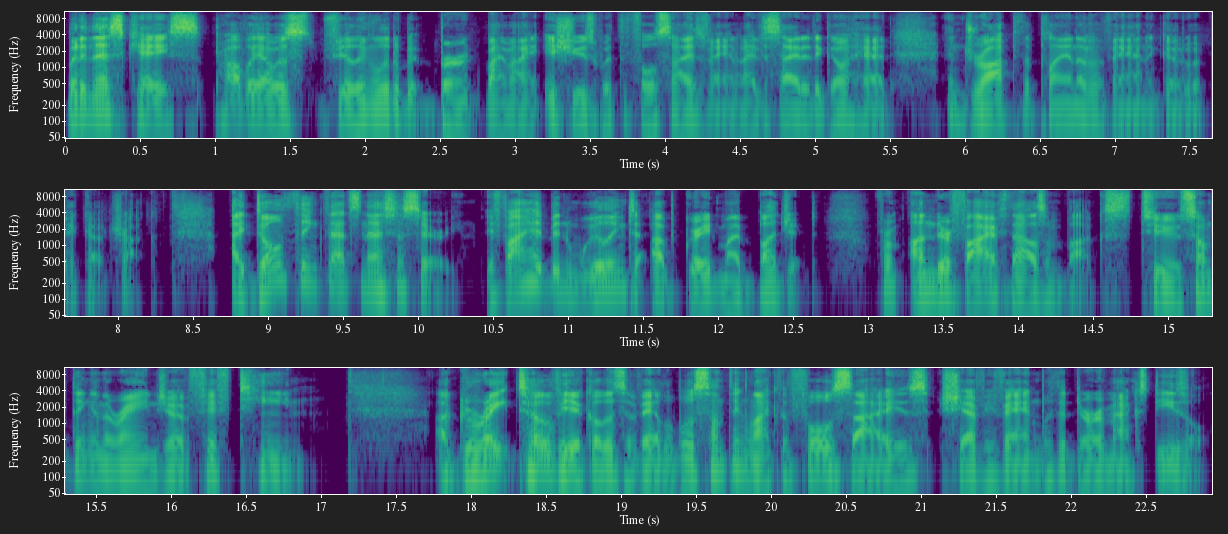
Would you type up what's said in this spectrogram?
But in this case, probably I was feeling a little bit burnt by my issues with the full size van, and I decided to go ahead and drop the plan of a van and go to a pickup truck. I don't think that's necessary. If I had been willing to upgrade my budget from under 5000 bucks to something in the range of 15, a great tow vehicle that's available is something like the full size Chevy van with a Duramax diesel.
